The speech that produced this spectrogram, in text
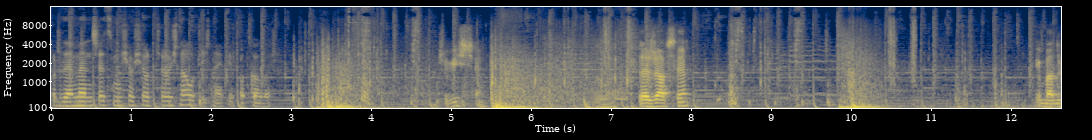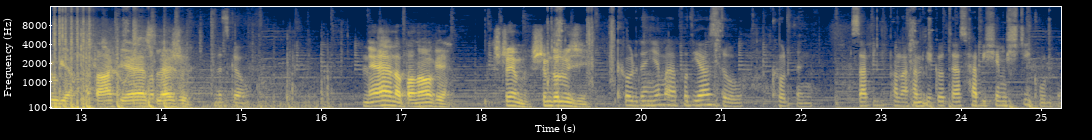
kurde, mędrzec musiał się od czegoś nauczyć najpierw od kogoś. Oczywiście. Leży apsy. Chyba drugie. Tak, jest, leży. Let's go. Nie no, panowie. Z czym? Z czym do ludzi? Kurde, nie ma podjazdu. Kurde, zabili pana Habiego, teraz Habi się mści, kurde.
